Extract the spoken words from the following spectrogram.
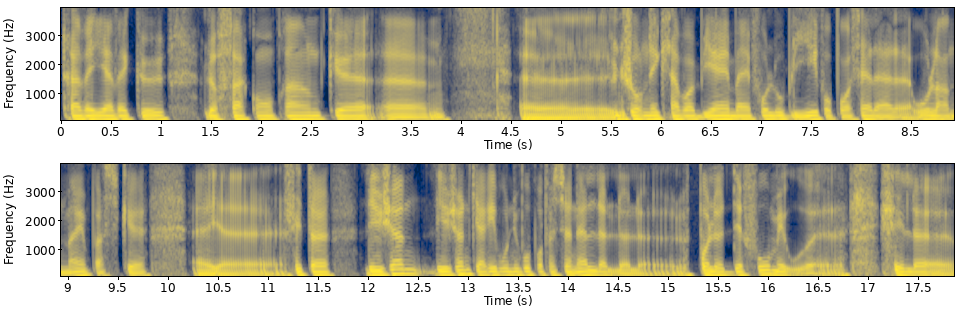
travailler avec eux, leur faire comprendre que euh, euh, une journée que ça va bien, ben il faut l'oublier, il faut passer au lendemain parce que euh, c'est les jeunes, les jeunes qui arrivent au niveau professionnel, pas le défaut, mais c'est le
